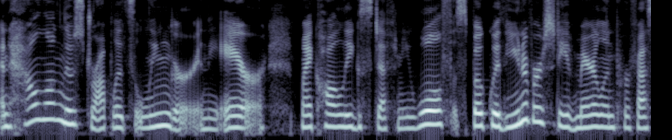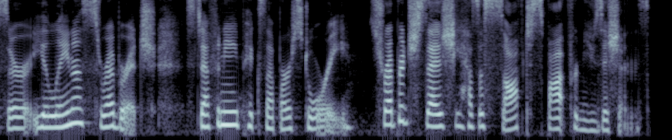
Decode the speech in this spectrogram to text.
and how long those droplets linger in the air. My colleague Stephanie Wolf spoke with University of Maryland professor Jelena Srebric. Stephanie picks up our story. Srebric says she has a soft spot for musicians,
